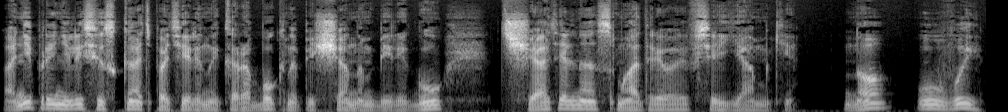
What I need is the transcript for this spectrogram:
Они принялись искать потерянный коробок на песчаном берегу, тщательно осматривая все ямки. Но, увы,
